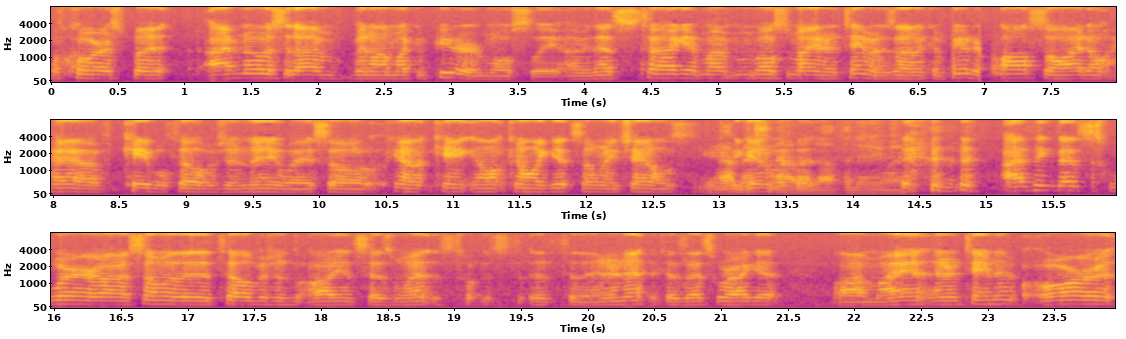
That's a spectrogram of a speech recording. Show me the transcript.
of course, but I've noticed that I've been on my computer mostly. I mean, that's how I get my most of my entertainment is on a computer. Also, I don't have cable television anyway, so can't can't can only get so many channels You're not to begin messing out it. nothing anyway. I think that's where uh, some of the television audience has went is to, is to the internet because that's where I get uh, my entertainment. Or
